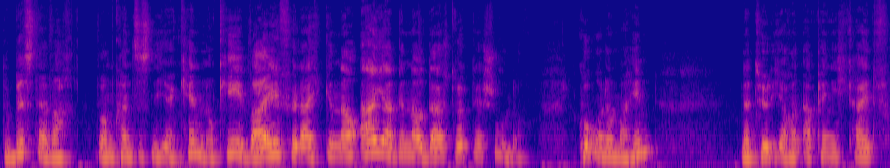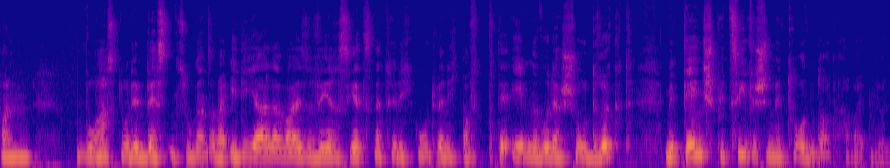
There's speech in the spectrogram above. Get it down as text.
Du bist erwacht. Warum kannst du es nicht erkennen? Okay, weil vielleicht genau, ah ja, genau, da drückt der Schuh doch. Gucken wir doch mal hin. Natürlich auch in Abhängigkeit von, wo hast du den besten Zugang. Aber idealerweise wäre es jetzt natürlich gut, wenn ich auf der Ebene, wo der Schuh drückt, mit den spezifischen Methoden dort arbeiten würde.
